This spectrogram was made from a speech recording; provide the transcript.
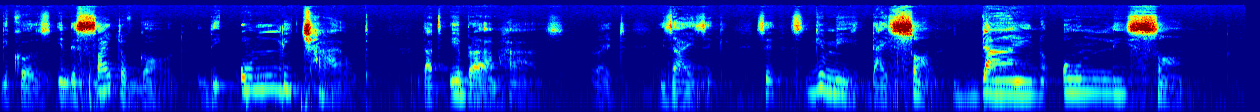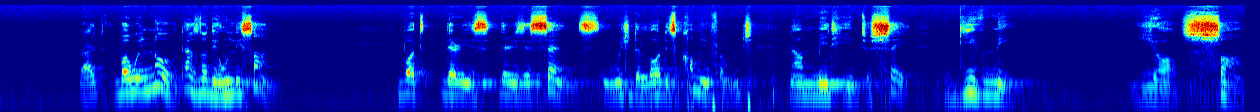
Because in the sight of God, the only child that Abraham has, right, is Isaac. Say, give me thy son, thine only son. Right? But we know that's not the only son. But there is, there is a sense in which the Lord is coming from, which now made him to say, Give me your son,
